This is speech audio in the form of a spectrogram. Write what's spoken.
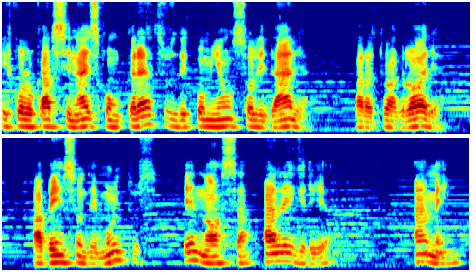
e colocar sinais concretos de comunhão solidária para tua glória, a bênção de muitos e nossa alegria. Amém.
